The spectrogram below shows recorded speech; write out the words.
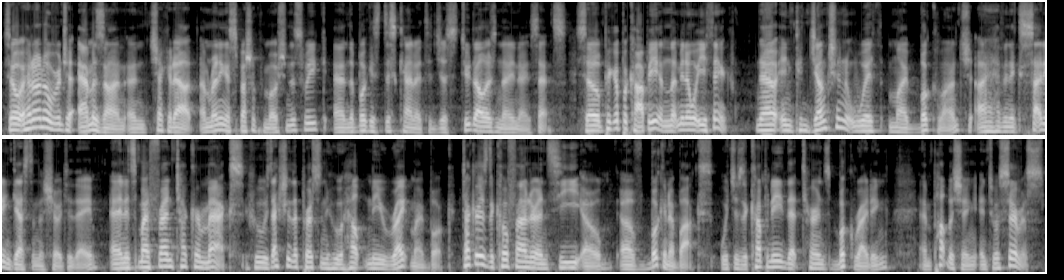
So head on over to Amazon and check it out. I'm running a special promotion this week, and the book is discounted to just $2.99. So pick up a copy and let me know what you think. Now, in conjunction with my book launch, I have an exciting guest on the show today, and it's my friend Tucker Max, who is actually the person who helped me write my book. Tucker is the co founder and CEO of Book in a Box, which is a company that turns book writing and publishing into a service.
